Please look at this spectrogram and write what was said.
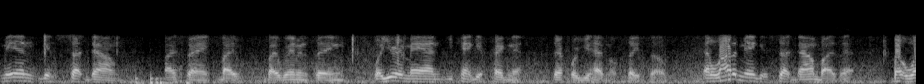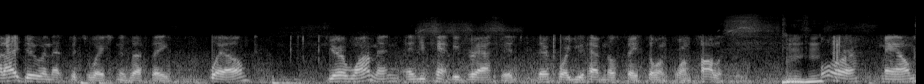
men get shut down by saying by by women saying, "Well, you're a man, you can't get pregnant, therefore you have no say so." And a lot of men get shut down by that. But what I do in that situation is I say, "Well, you're a woman and you can't be drafted, therefore you have no say so in foreign policy." Or, ma'am,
